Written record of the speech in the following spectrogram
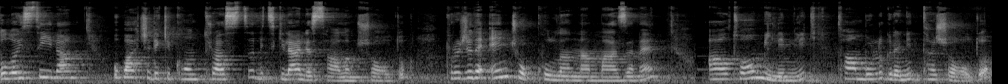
Dolayısıyla bu bahçedeki kontrastı bitkilerle sağlamış olduk. Projede en çok kullanılan malzeme 6-10 milimlik tamburlu granit taş oldu.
